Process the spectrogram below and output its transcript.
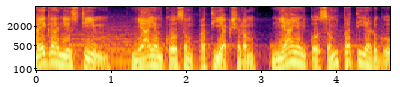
మెగా న్యూస్ టీం న్యాయం కోసం ప్రతి అక్షరం న్యాయం కోసం ప్రతి అడుగు.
